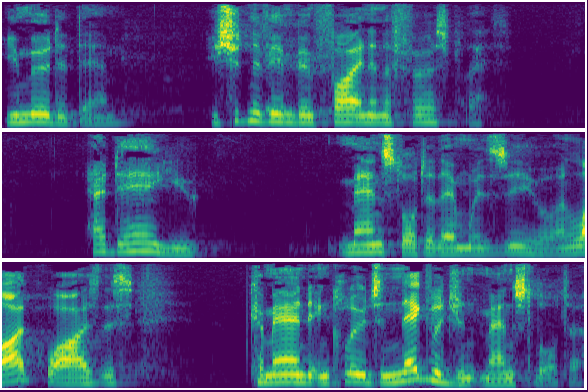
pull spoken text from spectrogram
You murdered them. You shouldn't have even been fighting in the first place. How dare you manslaughter them with zeal? And likewise, this command includes negligent manslaughter,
